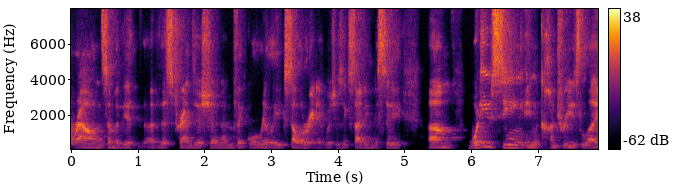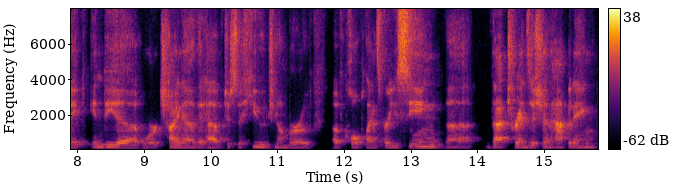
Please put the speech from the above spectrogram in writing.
around some of the of this transition, and think will really accelerate it, which is exciting to see. Um, what are you seeing in countries like India or China that have just a huge number of, of coal plants? Are you seeing uh, that transition happening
